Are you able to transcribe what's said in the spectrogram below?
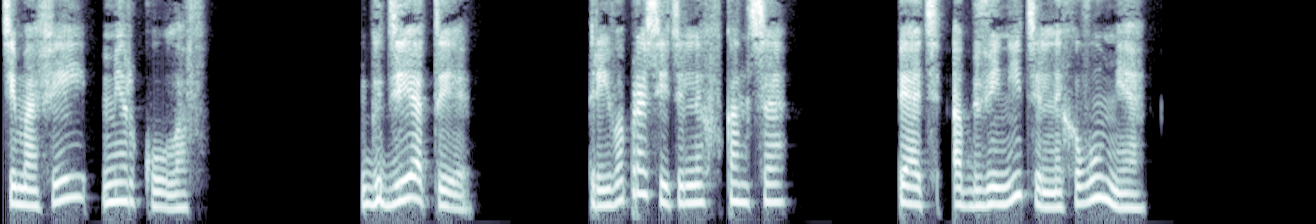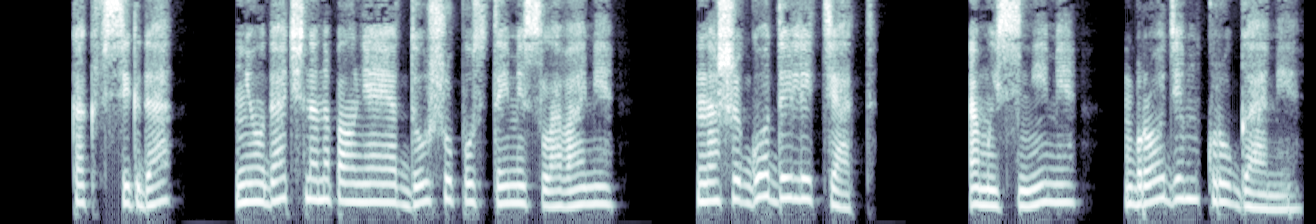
Тимофей Меркулов. «Где ты?» Три вопросительных в конце. Пять обвинительных в уме. Как всегда, неудачно наполняя душу пустыми словами, наши годы летят, а мы с ними бродим кругами.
